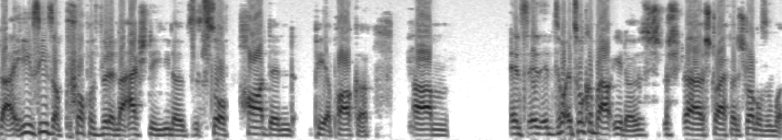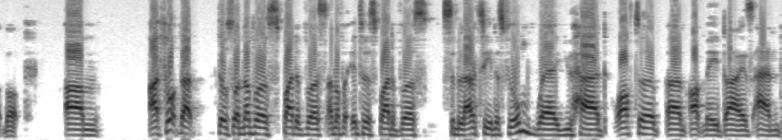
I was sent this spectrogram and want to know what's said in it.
like, he's he's a proper villain that actually you know sort of hardened Peter Parker. Um, it's it, it, it talk about you know sh- uh, strife and struggles and whatnot. Um, I thought that there was another Spider Verse, another Into the Spider Verse similarity in this film where you had after um, Aunt May dies and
